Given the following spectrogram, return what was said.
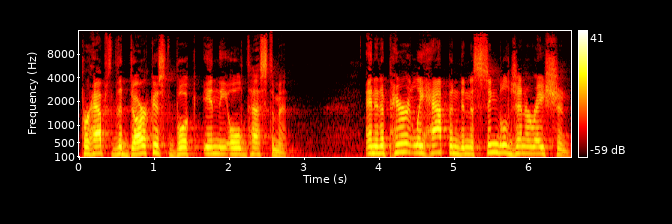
perhaps the darkest book in the Old Testament. And it apparently happened in a single generation.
